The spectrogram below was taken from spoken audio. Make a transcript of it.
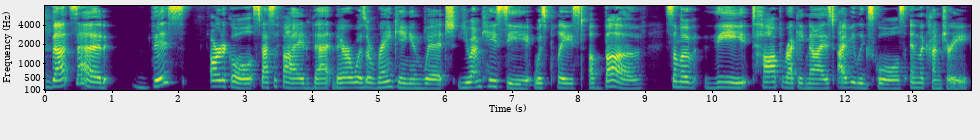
That said, this article specified that there was a ranking in which UMKC was placed above some of the top recognized Ivy League schools in the country.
